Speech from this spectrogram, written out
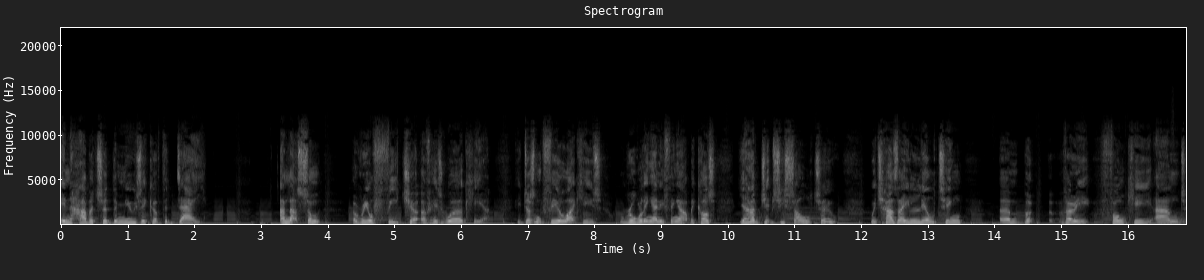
inhabited the music of the day. And that's some a real feature of his work here. He doesn't feel like he's ruling anything out because you have Gypsy Soul too, which has a lilting um, but very funky and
